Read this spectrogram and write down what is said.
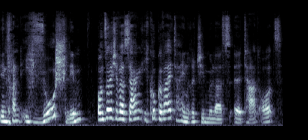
den fand ich so schlimm. Und soll ich was sagen? Ich gucke weiterhin Richie Müllers äh, Tatorts.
